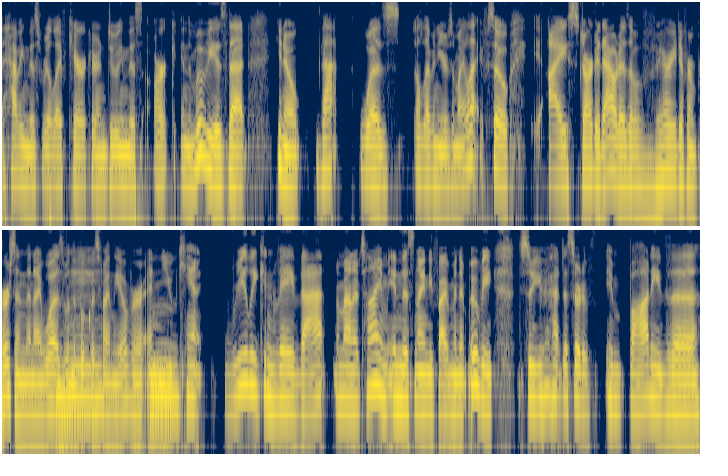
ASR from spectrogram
having this real life character and doing this arc in the movie is that you know that was 11 years of my life. So I started out as a very different person than I was when the book was finally over and you can't really convey that amount of time in this 95 minute movie. So you had to sort of embody the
